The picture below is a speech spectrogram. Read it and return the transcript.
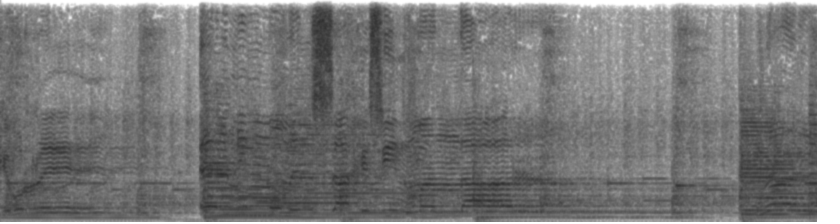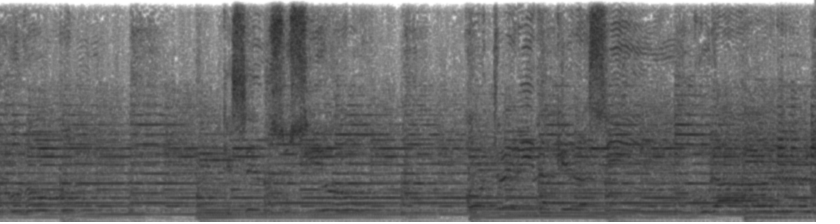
que borré el mismo mensaje sin mandar. Un algodón que se ensució, otra herida queda sin curar.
